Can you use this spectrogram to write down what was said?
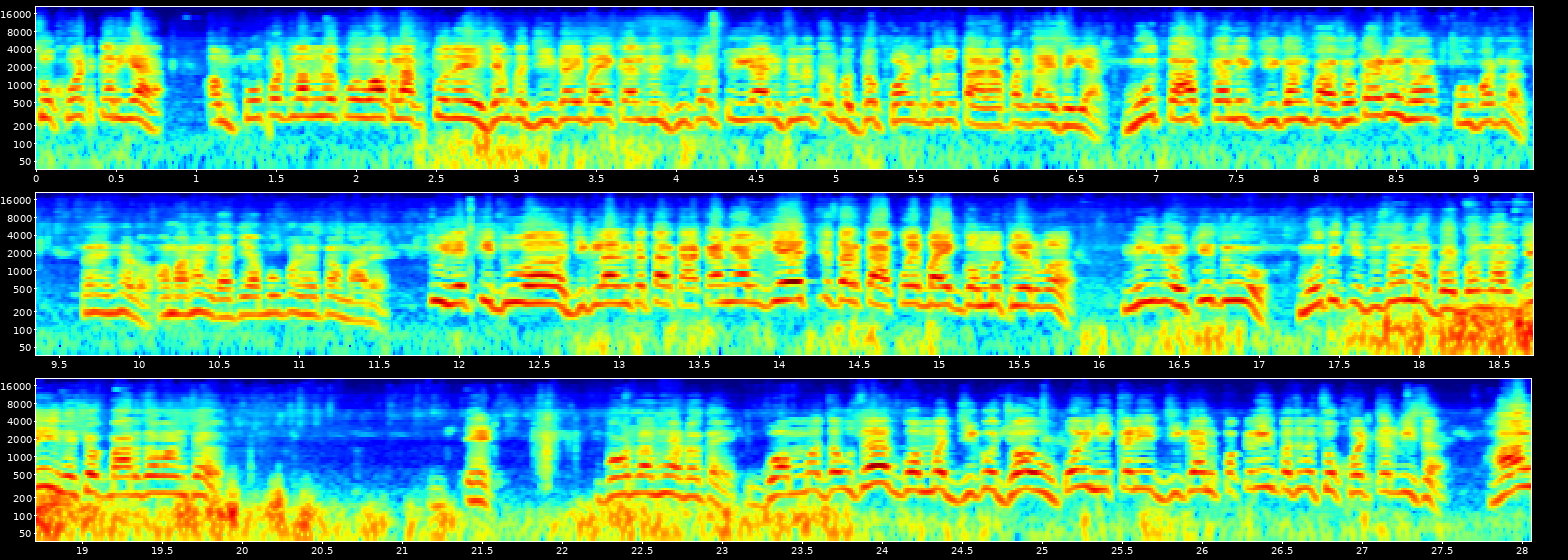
ચોખવટ કર યાર. આમ પોપટલાલ નો કોઈ વાક લાગતો નહીં. જેમ કે જીગાઈ બાઈક આલી છે જીગા જીગાઈ તું એ આલી છે તને બધો ફોલ્ટ બધો તારા પર જાય છે યાર. હું તાત્કાલિક જીગાન પાછો કાઢ્યો છે પોપટલાલ. તો હેડો અમાર હંગાતી આબુ પડે તમારે. તું એ કીધું હ જીગલાન કે તાર કાકાને આલજે કે તાર કાકોએ બાઈક ગમમાં ફેરવ. મી નહીં કીધું. હું તો કીધું છે મારા ભાઈ બંધાલ જઈને શોક બાર જવાન છે. પોપટલાલ હેડો તે. ગોમમાં જવું છે? ગોમમાં જીગો જો ઊભો નીકળી જીગાને પકડીને પછી ચોખવટ કરવી છે. હાલ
